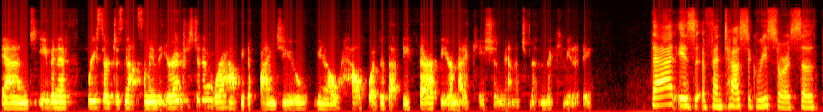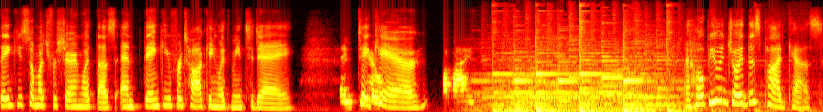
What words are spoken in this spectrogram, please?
And even if research is not something that you're interested in, we're happy to find you, you know, help, whether that be therapy or medication management in the community. That is a fantastic resource. So thank you so much for sharing with us. And thank you for talking with me today. Thank Take you. care. Bye bye. I hope you enjoyed this podcast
